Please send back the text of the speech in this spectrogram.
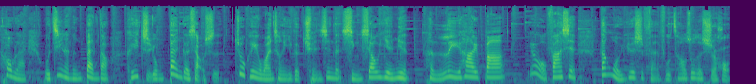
后来我竟然能办到，可以只用半个小时就可以完成一个全新的行销页面，很厉害吧？因为我发现，当我越是反复操作的时候，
